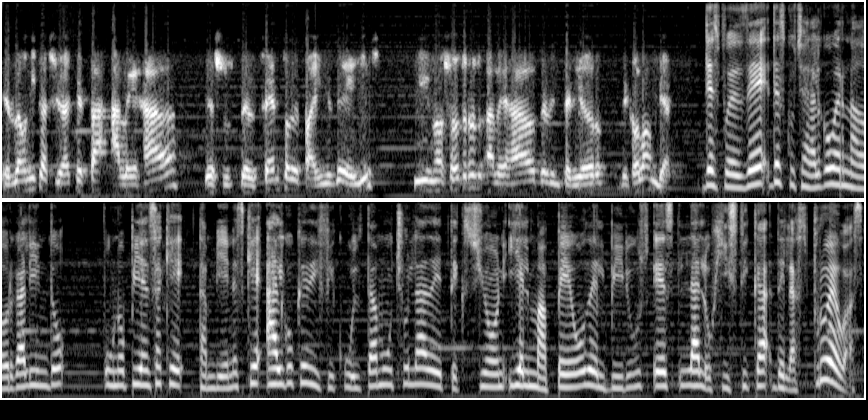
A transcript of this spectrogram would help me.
es la única ciudad que está alejada de del centro del país de ellos y nosotros alejados del interior de Colombia. Después de, de escuchar al gobernador Galindo, uno piensa que también es que algo que dificulta mucho la detección y el mapeo del virus es la logística de las pruebas.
